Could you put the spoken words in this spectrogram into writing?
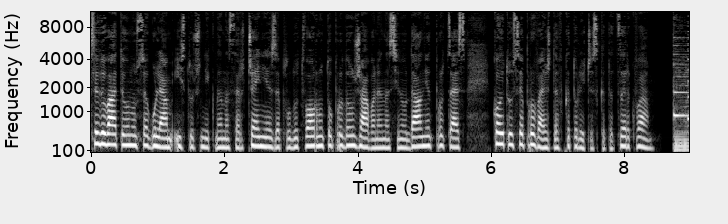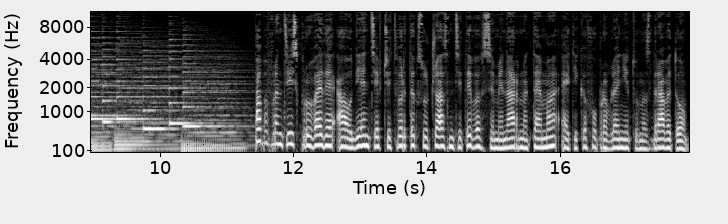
следователно са голям източник на насърчение за плодотворното продължаване на синодалният процес, който се провежда в католическата църква. Папа Франциск проведе аудиенция в четвъртък с участниците в семинар на тема Етика в управлението на здравето.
